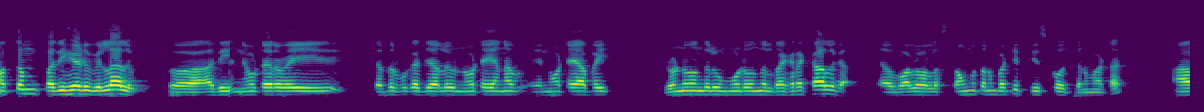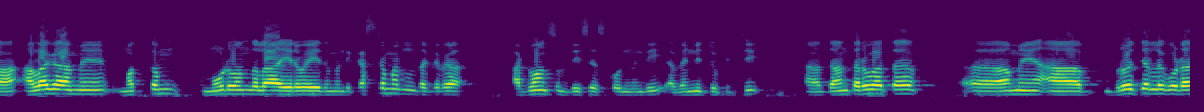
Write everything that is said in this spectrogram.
మొత్తం పదిహేడు విల్లాలు అది నూట ఇరవై చదరపు గజాలు నూట ఎనభై నూట యాభై రెండు వందలు మూడు వందలు రకరకాలుగా వాళ్ళ వాళ్ళ స్తోమతను బట్టి తీసుకోవచ్చు అనమాట అలాగా ఆమె మొత్తం మూడు వందల ఇరవై ఐదు మంది కస్టమర్ల దగ్గర అడ్వాన్సులు తీసేసుకునింది అవన్నీ చూపించి దాని తర్వాత ఆమె ఆ బ్రోచర్లు కూడా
